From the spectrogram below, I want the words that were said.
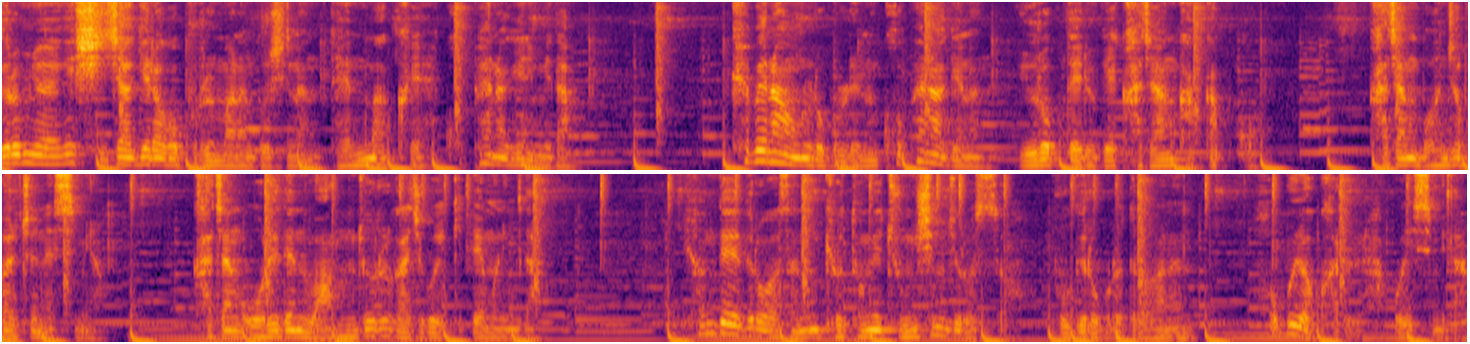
북유럽 여행의 시작이라고 부를 만한 도시는 덴마크의 코펜하겐입니다. 쾌베나운으로 불리는 코펜하겐은 유럽 대륙에 가장 가깝고 가장 먼저 발전했으며 가장 오래된 왕조를 가지고 있기 때문입니다. 현대에 들어와서는 교통의 중심지로서 북유럽으로 들어가는 허브 역할을 하고 있습니다.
